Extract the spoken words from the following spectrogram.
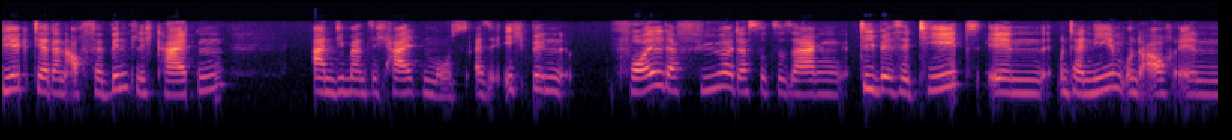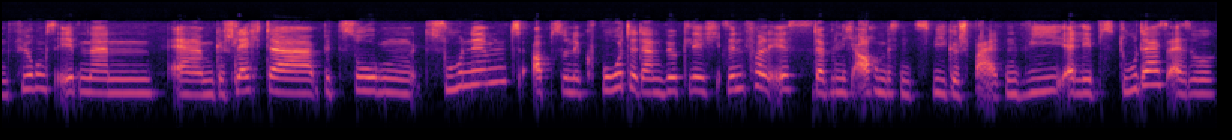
birgt ja dann auch Verbindlichkeiten, an die man sich halten muss. Also ich bin voll dafür, dass sozusagen Diversität in Unternehmen und auch in Führungsebenen ähm, geschlechterbezogen zunimmt. Ob so eine Quote dann wirklich sinnvoll ist, da bin ich auch ein bisschen zwiegespalten. Wie erlebst du das? Also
